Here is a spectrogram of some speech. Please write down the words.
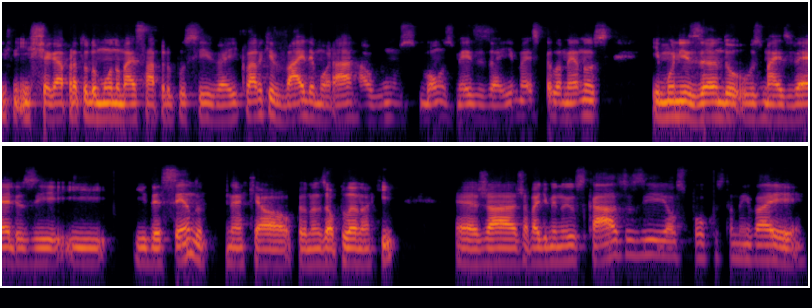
e, e chegar para todo mundo o mais rápido possível. Aí, claro que vai demorar alguns bons meses aí, mas pelo menos imunizando os mais velhos e, e, e descendo, né, que é o, pelo menos é o plano aqui, é, já, já vai diminuir os casos e aos poucos também vai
